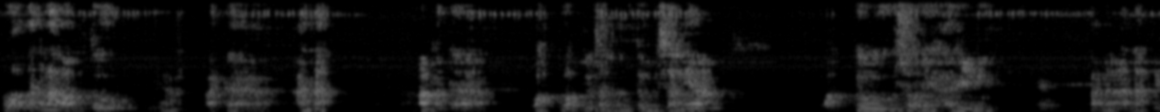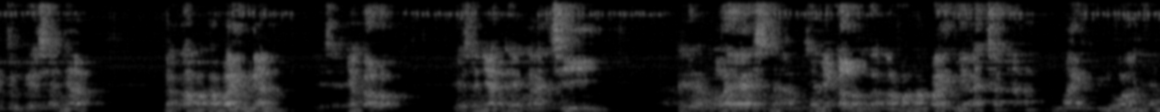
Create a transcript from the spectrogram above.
luangkanlah waktu ya pada anak terutama pada waktu-waktu tertentu. Misalnya waktu sore hari nih ya, mana anak itu biasanya nggak ngapa-ngapain kan? Biasanya kalau biasanya ada yang ngaji ada yang les. Nah misalnya kalau nggak ngapa-ngapain ya ajak anak bermain di luar ya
